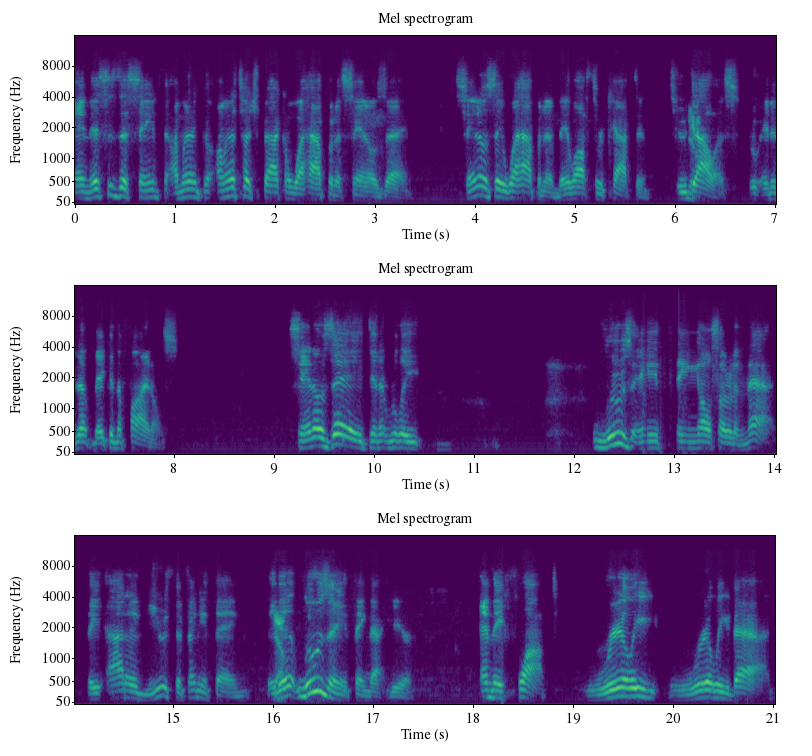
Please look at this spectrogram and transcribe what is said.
And this is the same thing. I'm gonna go, I'm gonna touch back on what happened to San Jose. San Jose, what happened to them? They lost their captain to Yeah. Dallas, who ended up making the finals. San Jose didn't really lose anything else other than that. They added youth, if anything. They Yeah. didn't lose anything that year. And they flopped really, really bad.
